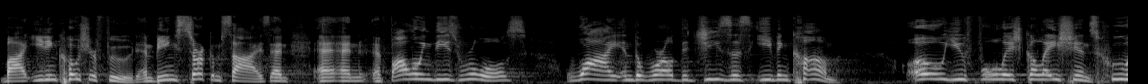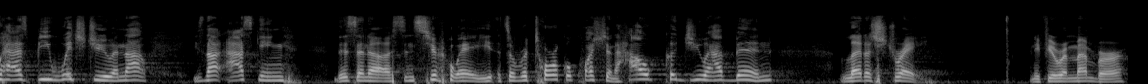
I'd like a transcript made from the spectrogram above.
by eating kosher food and being circumcised and, and, and following these rules, why in the world did Jesus even come? Oh, you foolish Galatians, who has bewitched you? And now he's not asking this in a sincere way. It's a rhetorical question. How could you have been led astray? And if you remember,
